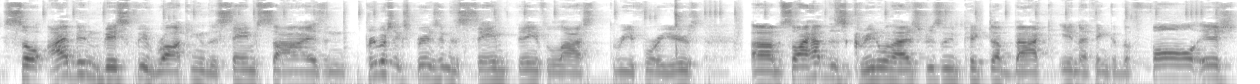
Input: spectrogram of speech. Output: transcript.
So I've been basically rocking the same size and pretty much experiencing the same thing for the last three, four years. Um, so I have this green one that I just recently picked up back in, I think, in the fall-ish.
